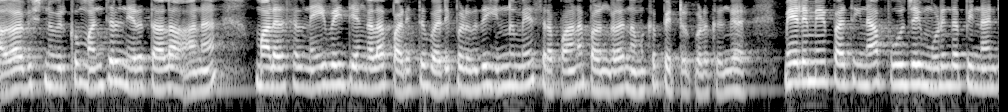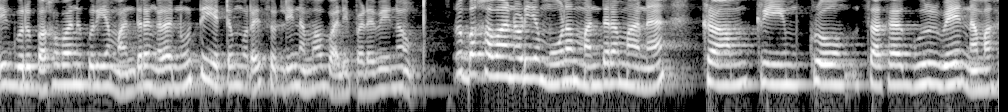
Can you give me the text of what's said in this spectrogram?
மகாவிஷ்ணுவிற்கும் மஞ்சள் நிறத்தால் ஆன மலர்கள் நெய்வேத்தியங்களாக படைத்து வழிபடுவது இன்னுமே சிறப்பான பலன்களை நமக்கு பெற்றுக் கொடுக்குங்க. மேலுமே பார்த்திங்கன்னா பூஜை முடிந்த பின்னாடி குரு பகவானுக்குரிய மந்திரங்களை நூற்றி எட்டு முறை சொல்லி நம்ம வழிபட வேணும். குரு பகவானுடைய மூலம் மந்திரமான கிராம் க்ரீம் குரோம் சக குருவே நமக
